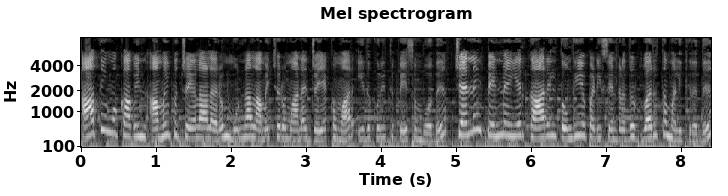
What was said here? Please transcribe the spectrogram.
அதிமுகவின் அமைப்பு செயலாளரும் முன்னாள் அமைச்சருமான ஜெயக்குமார் இது குறித்து பேசும்போது சென்னை பெண் மேயர் காரில் தொங்கியபடி சென்றது வருத்தம் அளிக்கிறது.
